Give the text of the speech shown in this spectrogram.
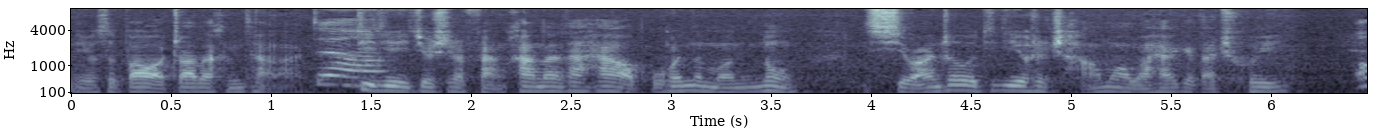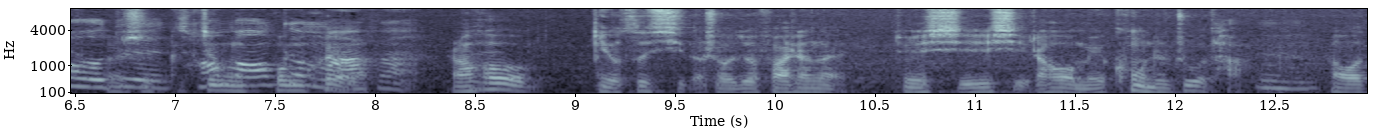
有次把我抓得很惨了。对啊弟弟就是反抗，但他还好不会那么弄。洗完之后，弟弟又是长毛嘛，还要给他吹。哦，是对，真长毛崩溃了更麻烦。然后有次洗的时候就发生了，就是洗一洗，然后我没控制住他，嗯，然后我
